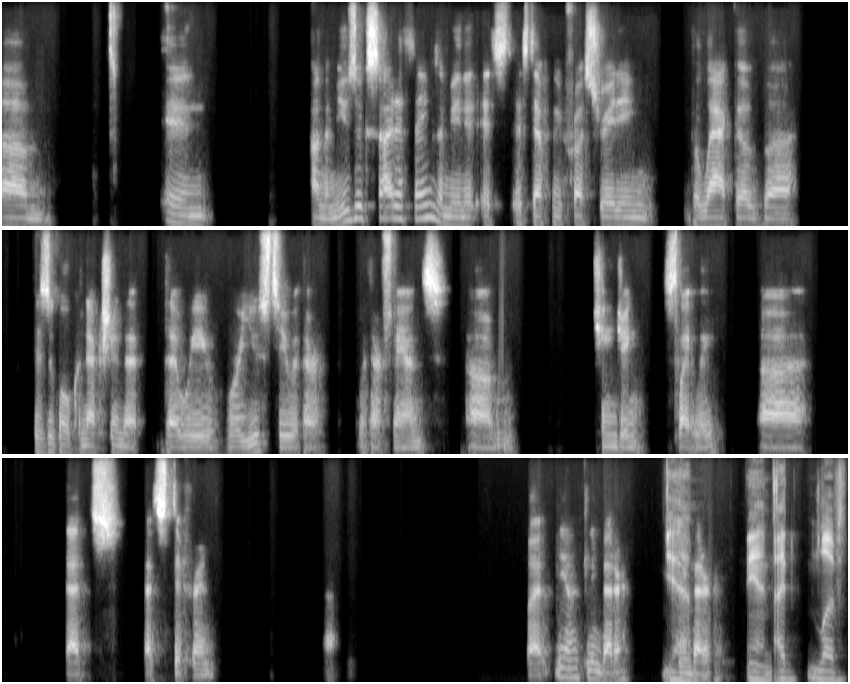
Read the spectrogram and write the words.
Um, and on the music side of things, I mean, it, it's it's definitely frustrating the lack of uh, physical connection that that we were used to with our with our fans um, changing slightly. Uh, that's that's different, uh, but you know, getting better. Yeah, getting better. And I love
